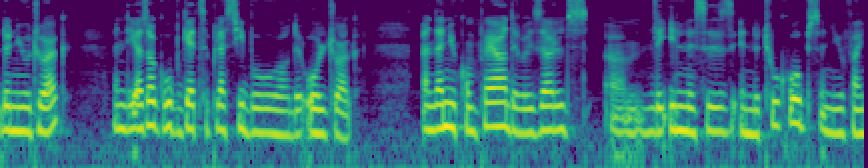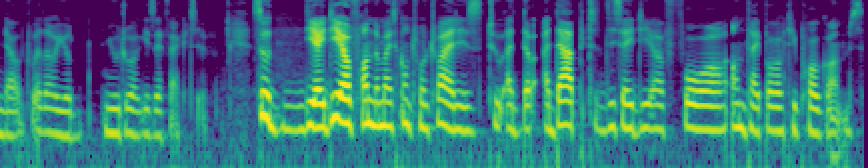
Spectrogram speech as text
the new drug, and the other group gets a placebo or the old drug and then you compare the results, um, the illnesses in the two groups, and you find out whether your new drug is effective. So the idea of randomized control trial is to ad- adapt this idea for anti-poverty programs.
